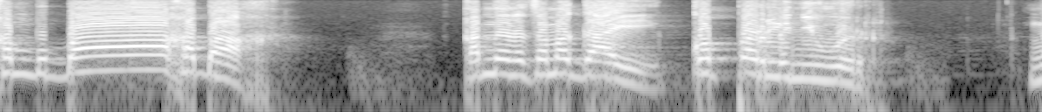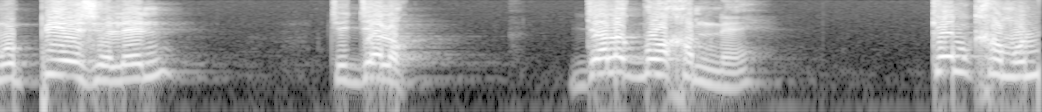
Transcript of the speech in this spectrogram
xam bu baax baax. Xam na sama gars yi koppar la ñuy wër. Mu piéger leen ci dialogue. Dialogue boo xam kenn xamul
